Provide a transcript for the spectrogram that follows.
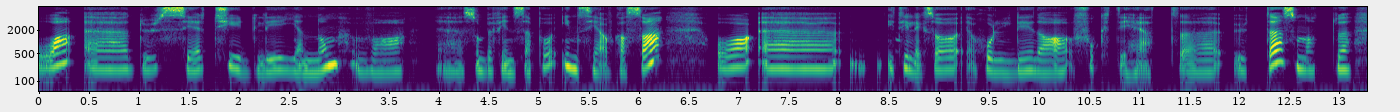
Og eh, du ser tydelig gjennom hva eh, som befinner seg på innsida av kassa. Og eh, i tillegg så holder de da fuktighet eh, ute, sånn at eh,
